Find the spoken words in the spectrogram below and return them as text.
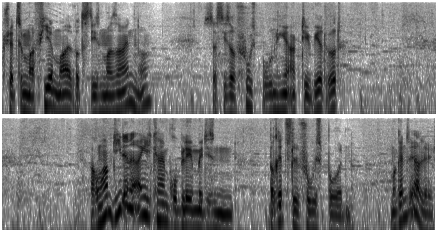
Ich schätze mal viermal wird es diesmal sein, ne? Dass dieser Fußboden hier aktiviert wird. Warum haben die denn eigentlich kein Problem mit diesem Britzelfußboden? Mal ganz ehrlich.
